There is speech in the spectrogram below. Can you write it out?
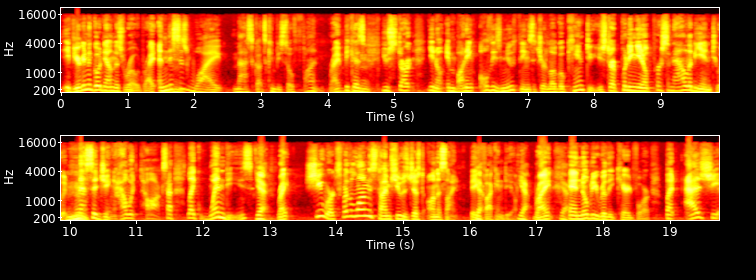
If you're going to go down this road, right? And Mm-hmm. this is why mascots can be so fun, right? Because Mm-hmm. you start, you know, embodying all these new things that your logo can't do. You start putting, you know, personality into it, messaging, how it talks, how, like Wendy's, Mm-hmm. Yeah. right? She works for the longest time. She was just on a sign, big Yeah. fucking deal, Yeah. right? Yeah. And nobody really cared for her. But as she,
